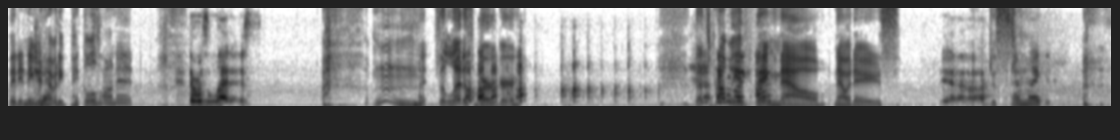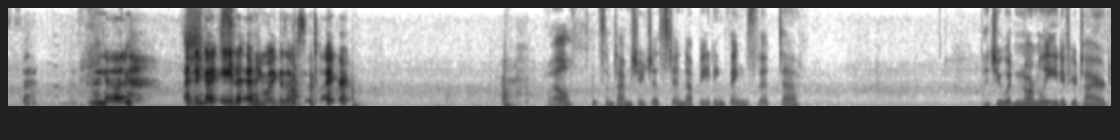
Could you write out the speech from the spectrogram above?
They didn't even have any pickles on it. there was lettuce. Mmm, it's a lettuce burger. That's probably like, a thing I'm- now nowadays. Yeah. Just I'm like, what's going on? I think I ate it anyway because I was so tired. well, sometimes you just end up eating things that uh, that you wouldn't normally eat if you're tired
